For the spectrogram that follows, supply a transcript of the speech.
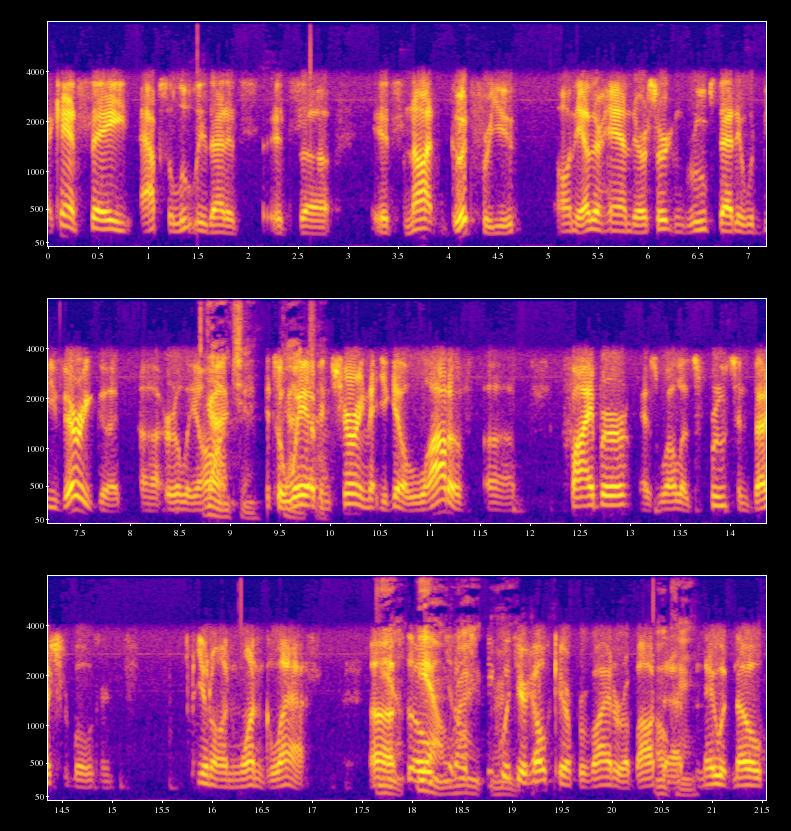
I, can't say absolutely that it's it's uh, it's not good for you. On the other hand, there are certain groups that it would be very good uh, early on. Gotcha. It's a gotcha. way of ensuring that you get a lot of uh, fiber as well as fruits and vegetables, and you know, in one glass. Uh, yeah. So, yeah, you know, right, speak right. with your healthcare provider about Okay. that, and they would know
